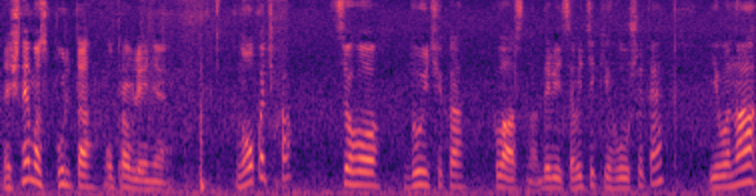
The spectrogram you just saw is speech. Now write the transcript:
Почнемо з пульта управління. Кнопочка цього дуйчика класна. Дивіться, ви тільки глушите, і вона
